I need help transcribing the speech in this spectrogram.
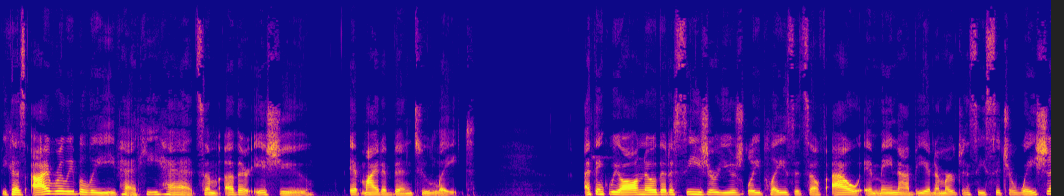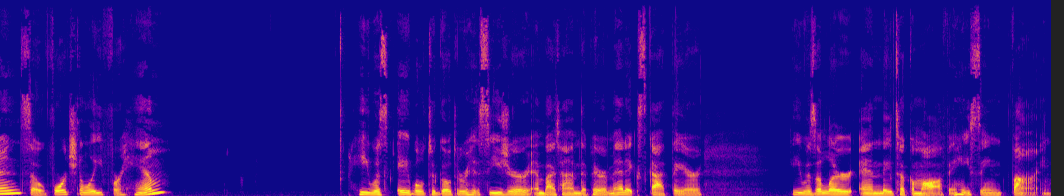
Because I really believe, had he had some other issue, it might have been too late. I think we all know that a seizure usually plays itself out. It may not be an emergency situation. So, fortunately for him, he was able to go through his seizure. And by the time the paramedics got there, he was alert and they took him off and he seemed fine.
